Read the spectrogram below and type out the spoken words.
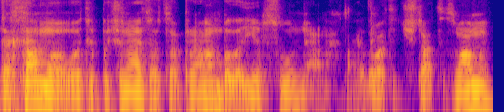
так само от починається ця преамбула, є в Солонянах. Так, давайте читати з вами.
